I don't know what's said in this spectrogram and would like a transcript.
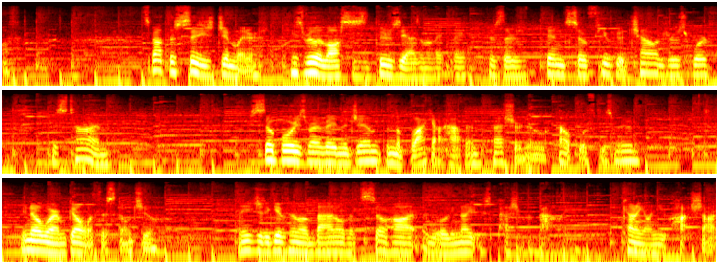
off. It's about this city's gym leader. He's really lost his enthusiasm lately, because there's been so few good challengers worth his time. He's so bored he's renovating the gym, then the blackout happened. That sure didn't help lift his mood. You know where I'm going with this, don't you? I need you to give him a battle that's so hot it will ignite his passion for battling. I'm counting on you, hotshot.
